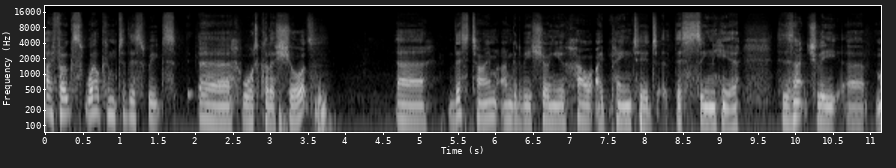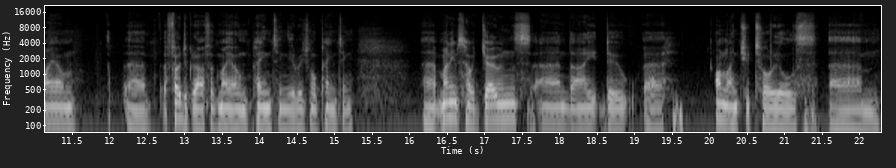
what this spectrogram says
Hi folks, welcome to this week's uh, watercolour short. Uh, this time I'm going to be showing you how I painted this scene here. This is actually uh, my own, uh, a photograph of my own painting, the original painting. Uh, my name's Howard Jones and I do uh, online tutorials um,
